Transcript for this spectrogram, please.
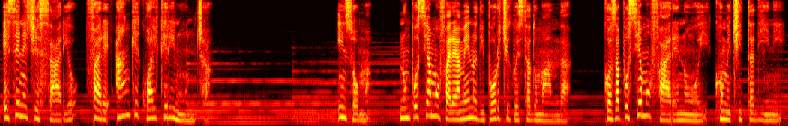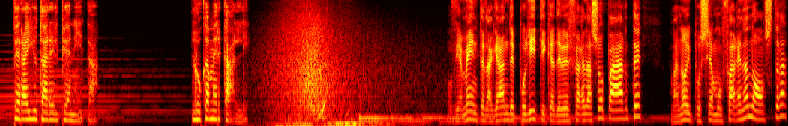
e se necessario fare anche qualche rinuncia. Insomma, non possiamo fare a meno di porci questa domanda. Cosa possiamo fare noi, come cittadini, per aiutare il pianeta? Luca Mercalli Ovviamente la grande politica deve fare la sua parte, ma noi possiamo fare la nostra.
